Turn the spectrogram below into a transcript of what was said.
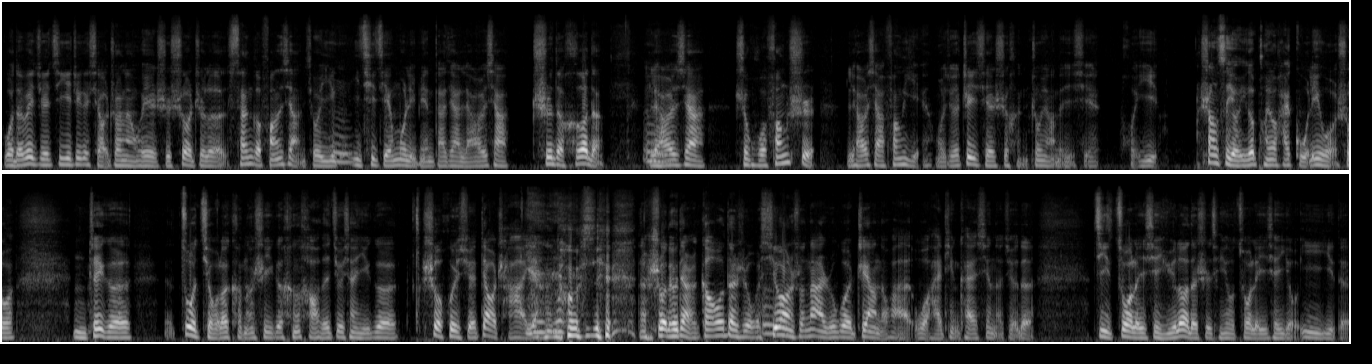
我的味觉记忆这个小专栏，我也是设置了三个方向，就一一期节目里面大家聊一下吃的喝的，聊一下生活方式，聊一下方言。我觉得这些是很重要的一些回忆。上次有一个朋友还鼓励我说：“你这个做久了，可能是一个很好的，就像一个社会学调查一样的东西。”但说的有点高，但是我希望说，那如果这样的话，我还挺开心的，觉得既做了一些娱乐的事情，又做了一些有意义的、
